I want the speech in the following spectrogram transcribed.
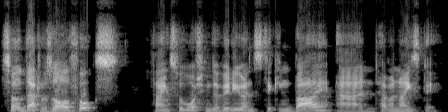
So that was all folks. Thanks for watching the video and sticking by and have a nice day.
